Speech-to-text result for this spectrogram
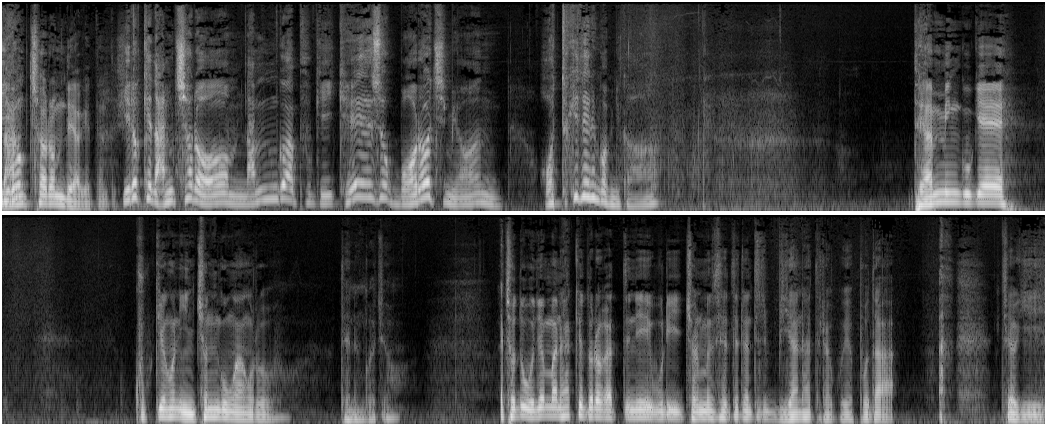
남처럼 대하겠다는 뜻이죠. 이렇게 남처럼 남과 북이 계속 멀어지면 어떻게 되는 겁니까? 대한민국의 국경은 인천공항으로 되는 거죠. 저도 5년 만에 학교 돌아갔더니 우리 젊은 세대들한테 좀 미안하더라고요. 보다 저기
